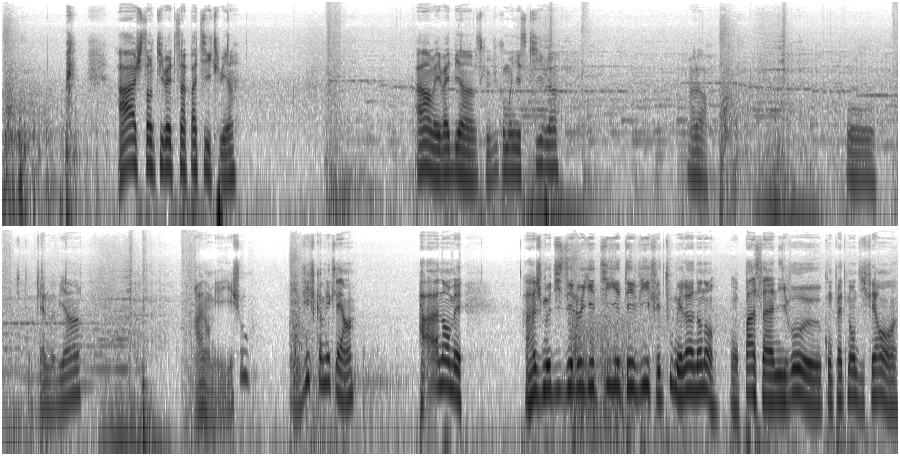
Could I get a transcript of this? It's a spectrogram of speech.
ah, je sens qu'il va être sympathique lui, hein. Ah non, mais il va être bien, parce que vu comment il esquive là... Alors... Oh, tu te calmes bien. Ah non, mais il est chaud. Il est vif comme l'éclair, hein. Ah non, mais... Ah, je me disais le Yeti était vif et tout, mais là, non, non. On passe à un niveau euh, complètement différent, hein.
